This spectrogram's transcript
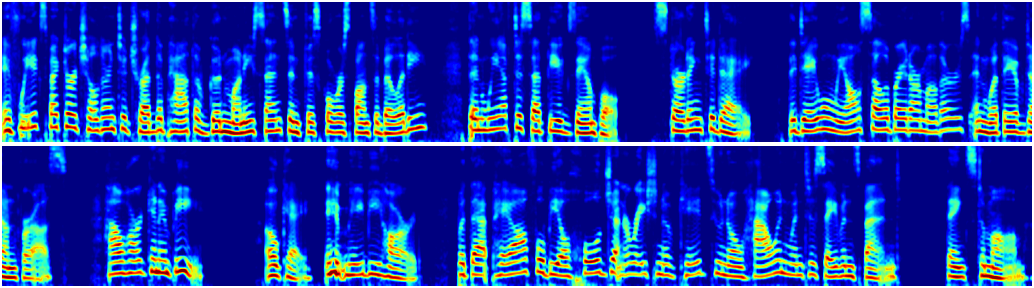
If we expect our children to tread the path of good money sense and fiscal responsibility, then we have to set the example, starting today the day when we all celebrate our mothers and what they have done for us. How hard can it be? Okay, it may be hard, but that payoff will be a whole generation of kids who know how and when to save and spend. Thanks to mom.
